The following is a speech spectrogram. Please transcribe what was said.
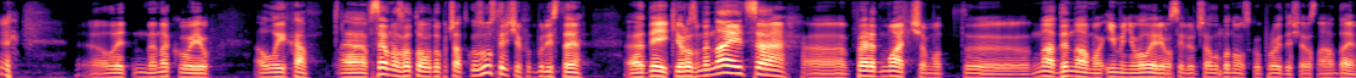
ледь не накоїв лиха. Все у нас готово до початку зустрічі. Футболісти деякі розминаються. Е, Перед матчем от, е, на Динамо імені Валерія Васильовича Лобановського пройде, ще раз нагадаю,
